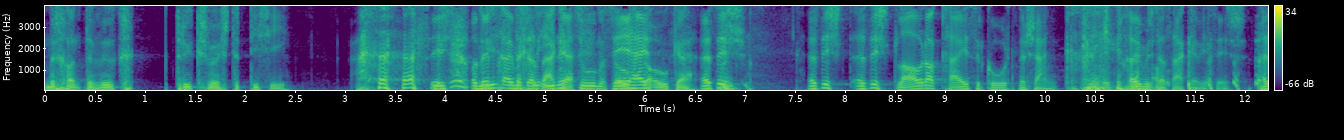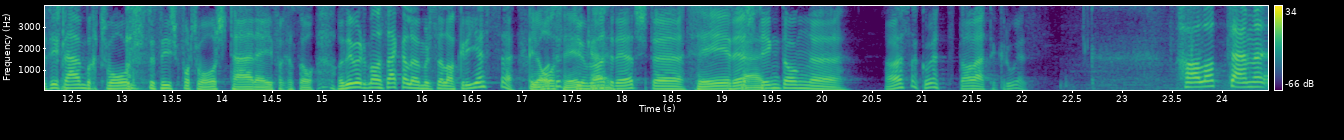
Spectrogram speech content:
wir könnten Mhm. wirklich drei Geschwister sein. Sie- Und jetzt können wir sagen, reinzoomen, so sie die heisst, Augen. es ist, es ist, es ist die Laura Kaiser Gurtner Schenk. Jetzt können wir es ja sagen, wie es ist. Es ist nämlich die Schwurst, das ist von der Schwurst her einfach so. Und ich würde mal sagen, lassen wir sie grüßen. Ja, Oder? sehr Tun wir den ersten, äh, Sehr den ersten gern. Ding Dong, äh, also gut, da wäre der Gruß. Hallo zusammen.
